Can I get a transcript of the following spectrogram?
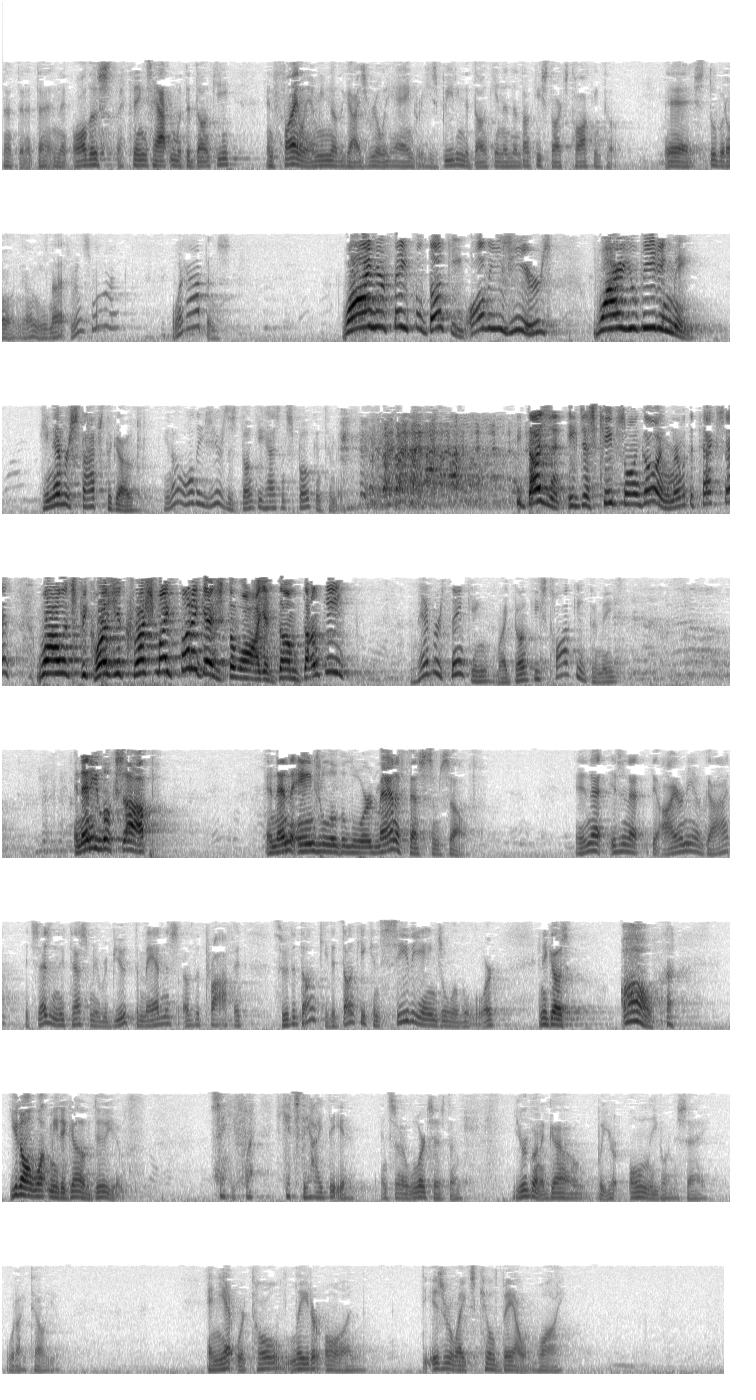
And all those things happen with the donkey. And finally, I mean, you know, the guy's really angry. He's beating the donkey, and then the donkey starts talking to him. Eh, stupid on. I mean, he's not real smart. What happens? Why, I'm your faithful donkey. All these years, why are you beating me? He never stops to go, you know, all these years this donkey hasn't spoken to me. he doesn't. He just keeps on going. Remember what the text says? Well, it's because you crushed my foot against the wall, you dumb donkey. Never thinking my donkey's talking to me. And then he looks up, and then the angel of the Lord manifests himself. Isn't that, isn't that the irony of God? It says in the New Testament, rebuke the madness of the prophet through the donkey. The donkey can see the angel of the Lord, and he goes, Oh, you don't want me to go, do you? See, he gets the idea. And so the Lord says to him, You're going to go, but you're only going to say what I tell you. And yet we're told later on the Israelites killed Balaam. Why?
